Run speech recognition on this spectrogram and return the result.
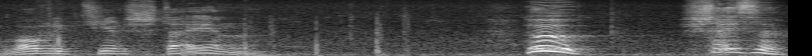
Warum liegt hier ein Stein? Huh, Scheiße!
